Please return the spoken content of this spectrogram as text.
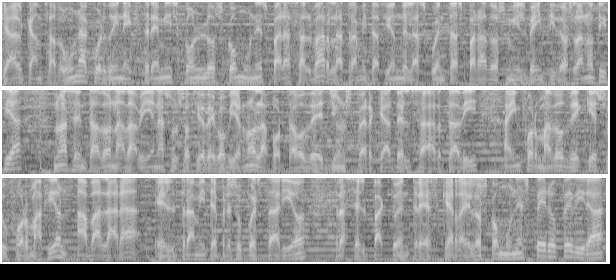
que ha alcanzado un acuerdo in extremis con los comunes para salvar la tramitación de las cuentas para 2022. La noticia no ha sentado nada bien a su socio de gobierno. La portavoz de Junts per Cat, Elsa Artadi, ha informado de que su formación avalará el trámite presupuestario tras el pacto entre Esquerra y los comunes, pero pedirá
